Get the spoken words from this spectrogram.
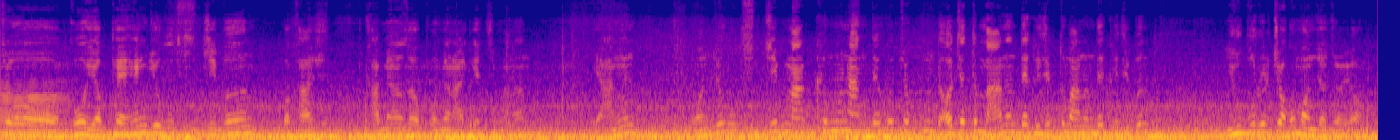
이쪽 그 옆에 행주국수 집은 뭐 가, 가면서 보면 알겠지만은 양은 원조국수집만큼은 안 되고 조금 더- 어쨌든 많은데 그 집도 많은데 그 집은 유부를 조금 얹어줘요.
